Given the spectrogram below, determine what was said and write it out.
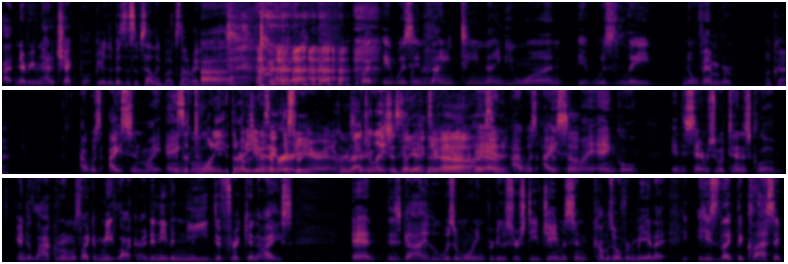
I never even had a checkbook. You're in the business of selling books, not writing Uh, books. But it was in 1991. It was late November. Okay. I was icing my ankle. It's a ankle. 20, 30 year anniversary. 30 year anniversary. Congratulations Just on your 30 year anniversary. And I was icing my ankle in the San Francisco Tennis Club, and the locker room was like a meat locker. I didn't even need the freaking ice. And this guy who was a morning producer, Steve Jamison, comes over to me, and I, he's like the classic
